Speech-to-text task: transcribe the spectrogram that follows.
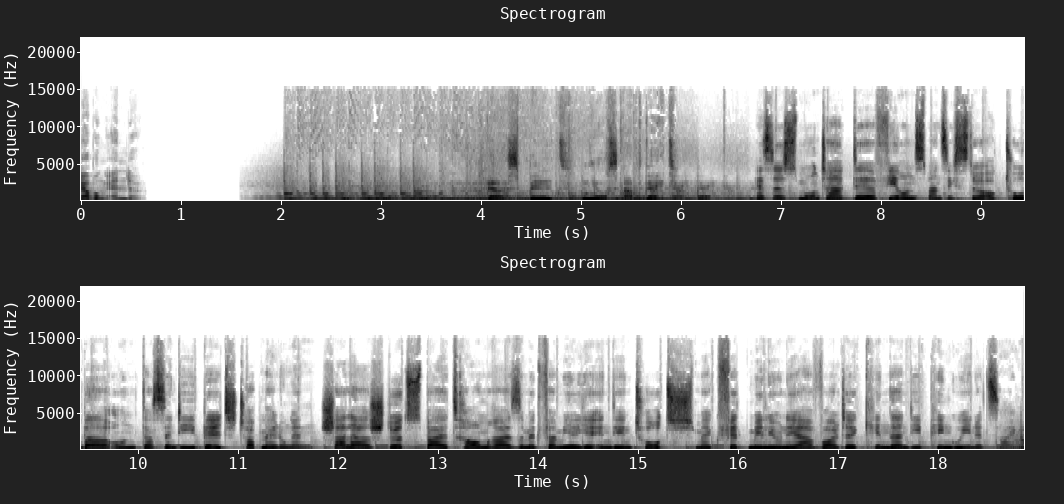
Werbung Ende. Das Bild News Update. Es ist Montag, der 24. Oktober und das sind die Bild-Top-Meldungen. Schaller stürzt bei Traumreise mit Familie in den Tod. McFit-Millionär wollte Kindern die Pinguine zeigen.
